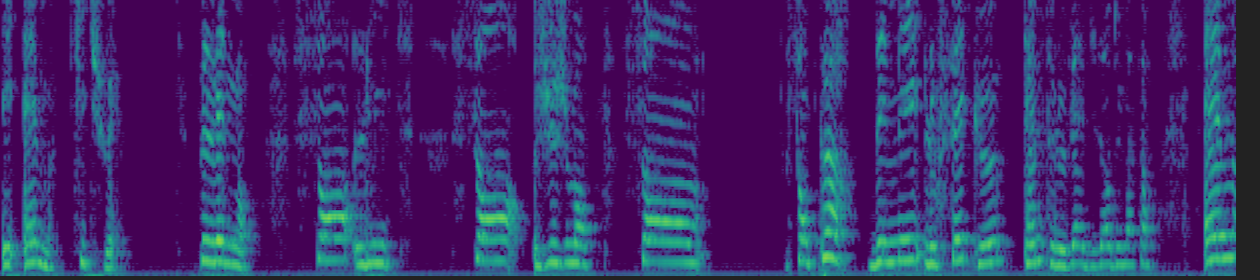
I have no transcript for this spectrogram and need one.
et aime qui tu es. Pleinement, sans limite, sans jugement, sans sans peur d'aimer le fait que t'aimes te lever à 10h du matin. Aime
